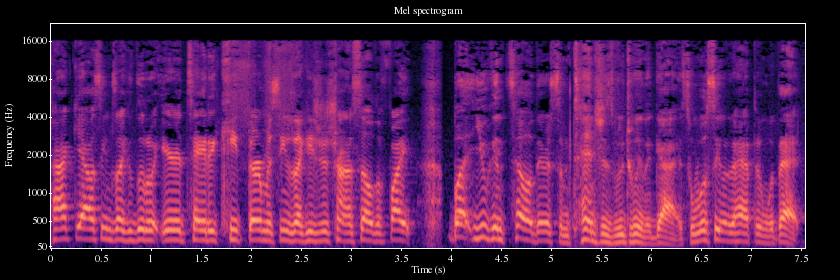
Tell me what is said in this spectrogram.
Pacquiao seems like a little irritated. Keith Thurman seems like he's just trying to sell the fight, but you can tell there's some tensions between the guys. So we'll see what happens with that.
